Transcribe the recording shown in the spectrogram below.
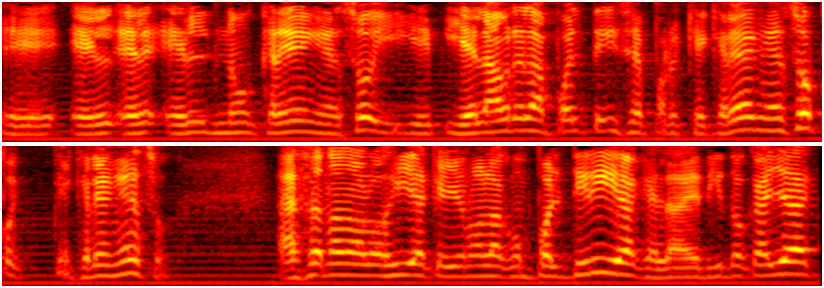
eh, él, él- él no cree en eso y, él abre la puerta y dice, porque creen eso, pues que creen eso. Hace una analogía que yo no la compartiría, que es la de Tito Kayak,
